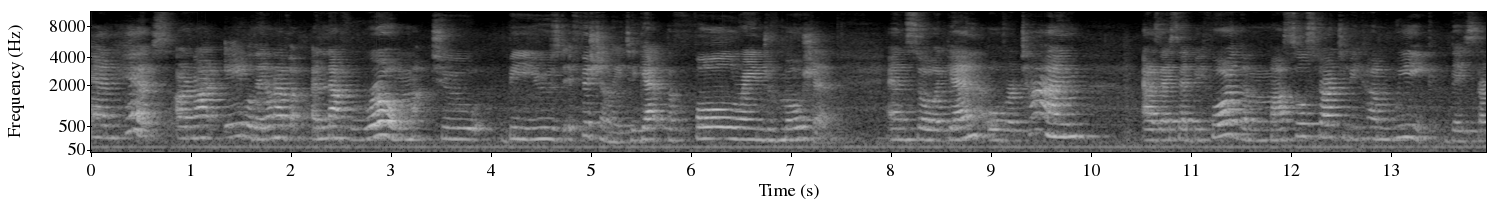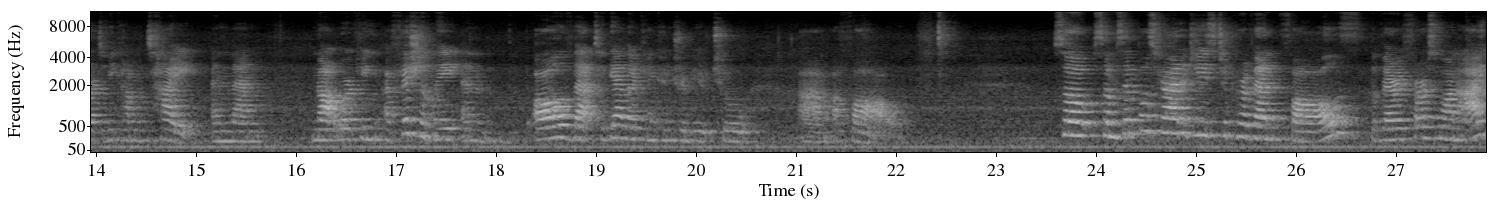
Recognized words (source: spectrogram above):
and hips are not able, they don't have enough room to be used efficiently to get the full range of motion. And so again, over time, as I said before, the muscles start to become weak, they start to become tight, and then not working efficiently, and all of that together can contribute to um, a fall. So some simple strategies to prevent falls. The very first one I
